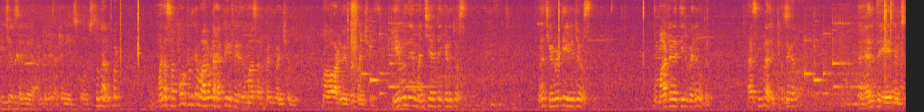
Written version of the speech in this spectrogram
టీచర్స్ సరిగా అంటే అటెండెన్స్ వస్తున్నారు బట్ మన సపోర్ట్ ఉంటే వాళ్ళు కూడా హ్యాపీగా ఫీల్ అయ్యారు మా సర్పంచ్ మంచి ఉంది మా వార్డు మెంబర్ మంచి ఉంది ఏముంది మంచి అంటే ఇక్కడి నుంచి వస్తుంది చెడు అంటే ఈ నుంచే వస్తుంది మాట్లాడే తీరు పైన ఉంటుంది ఆ సింపుల్ అది అంతే కదా. హెల్త్ ఏఎన్ఎంస్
